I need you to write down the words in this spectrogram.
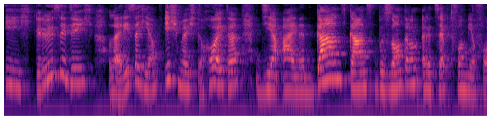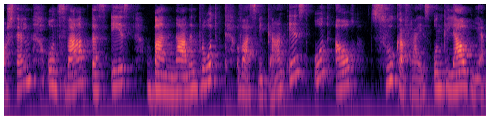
Ich grüße dich, Larissa hier. Ich möchte heute dir einen ganz, ganz besonderen Rezept von mir vorstellen. Und zwar, das ist Bananenbrot, was vegan ist und auch zuckerfrei ist. Und glaub mir,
